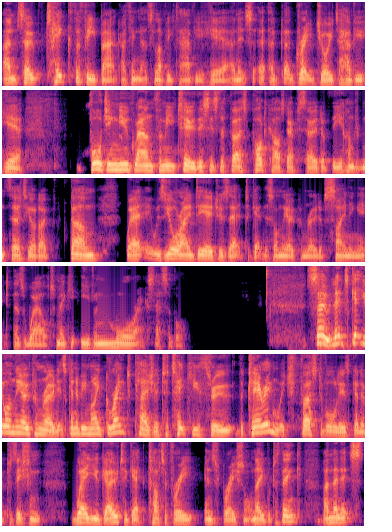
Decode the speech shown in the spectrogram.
And so take the feedback. I think that's lovely to have you here, and it's a, a great joy to have you here forging new ground for me too. This is the first podcast episode of the 130 odd I've done, where it was your idea, Josette, to get this on the open road of signing it as well to make it even more accessible. So let's get you on the open road. It's going to be my great pleasure to take you through the clearing, which first of all is going to position where you go to get clutter free, inspirational, and able to think. And then it's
